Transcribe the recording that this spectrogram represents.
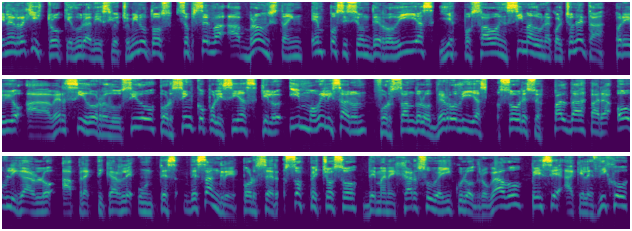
En el registro, que dura 18 minutos, se observa a Bronstein en posición de rodillas y esposado encima de una colchoneta, previo a haber sido reducido por cinco policías que lo inmovilizaron, forzándolo de rodillas sobre su espalda para obligarlo a practicarle un test de sangre por ser sospechoso de manejar su vehículo drogado, pese a que les dijo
